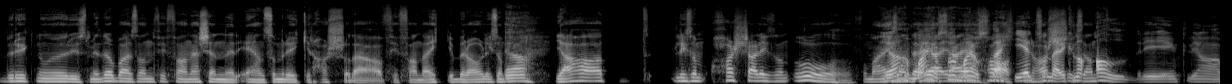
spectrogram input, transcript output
bruk noe rusmidler. Og bare sånn, fy faen, jeg kjenner en som røyker hasj, og det er, fy faen, det er ikke bra. Liksom. Ja, Jeg har hatt liksom, Hasj er liksom åh, for meg. ja sant? meg Jeg- også. jeg- jeg, jeg også. Det er hater hasj, sånn det er ikke noe aldri egentlig ja.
